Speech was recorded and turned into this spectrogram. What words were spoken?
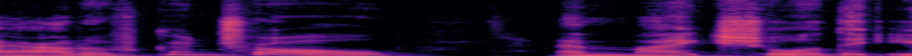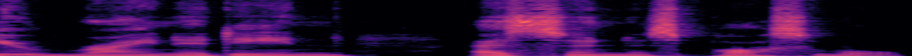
out of control and make sure that you rein it in as soon as possible.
